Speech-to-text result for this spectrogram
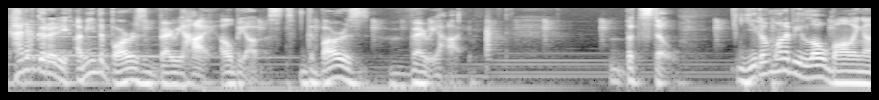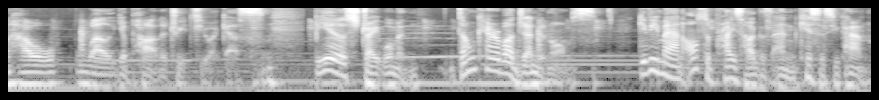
kind of a good idea. I mean, the bar is very high, I'll be honest. The bar is very high. But still, you don't want to be lowballing on how well your partner treats you, I guess. be a straight woman. Don't care about gender norms. Give your man all surprise hugs and kisses you can.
